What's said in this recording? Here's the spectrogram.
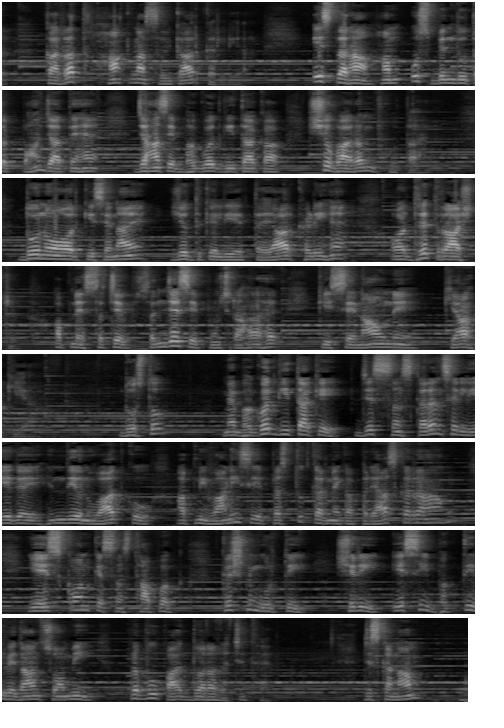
का रथ हाँकना स्वीकार कर लिया। इस तरह हम उस बिंदु तक पहुँच जाते हैं जहाँ से भगवत गीता का शुभारंभ होता है। दोनों ओर की सेनाएँ युद्ध के लिए तैयार खड़ी हैं और धृतराष्ट्र अपने सचिव संजय से पूछ रहा है कि सेनाओं ने क्या किया? दोस्तों, मैं भगवत गीता के जिस संस्करण से लिए गए हिंदी अनुवाद को अपनी वाणी से प्रस्तुत करने का प्रयास कर रहा हूँ, ये इस्कॉन के संस्थापक कृष्णमूर्ति श्री एसी भक्ति वेदांत स्वामी प्रभुपाद द्वारा रचित है, जिसका नाम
